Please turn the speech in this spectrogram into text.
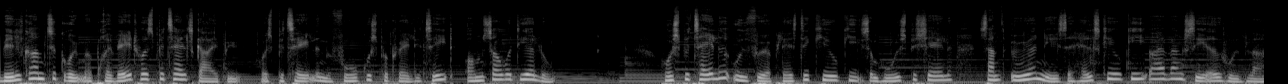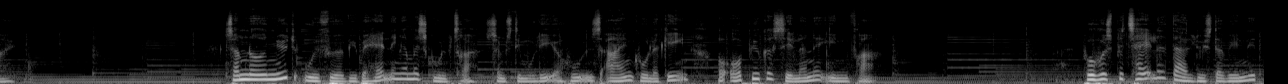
Velkommen til Grymer Privathospital Skyby, hospitalet med fokus på kvalitet, omsorg og dialog. Hospitalet udfører plastikkirurgi som hovedspeciale, samt øre, næse, halskirurgi og avanceret hudpleje. Som noget nyt udfører vi behandlinger med skulptra, som stimulerer hudens egen kollagen og opbygger cellerne indenfra. På hospitalet, der er lyst og venligt,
